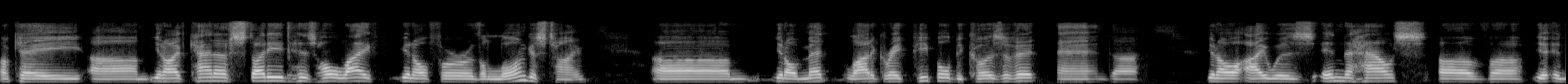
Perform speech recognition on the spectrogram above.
Okay. Um, you know, I've kind of studied his whole life, you know, for the longest time. Um, you know, met a lot of great people because of it. And, uh, you know, I was in the house of, uh, in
